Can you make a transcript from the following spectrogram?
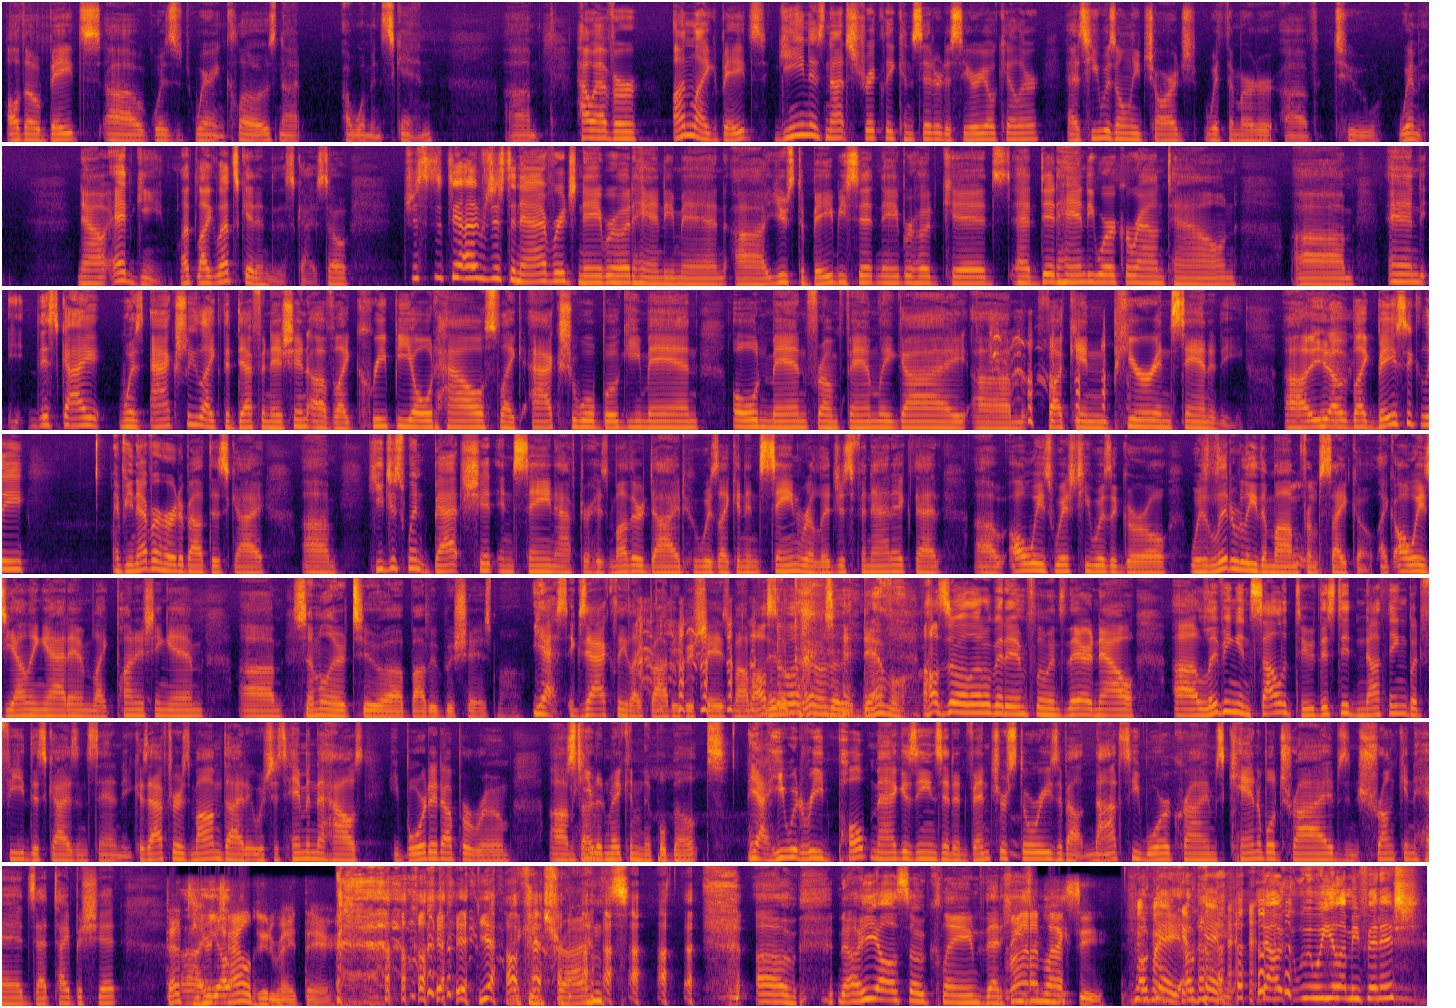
although Bates uh, was wearing clothes, not a woman's skin. Um, however, unlike Bates, Gein is not strictly considered a serial killer, as he was only charged with the murder of two women. Now, Ed Gein, let, like, let's get into this guy. So, just I was just an average neighborhood handyman. Uh, used to babysit neighborhood kids. Had, did handiwork around town. Um, and this guy was actually like the definition of like creepy old house, like actual boogeyman, old man from Family Guy, um, fucking pure insanity. Uh, you know, like basically, if you never heard about this guy, um, he just went batshit insane after his mother died, who was like an insane religious fanatic that uh, always wished he was a girl, was literally the mom from Psycho, like always yelling at him, like punishing him. Um, Similar to uh, Bobby Boucher's mom. yes, exactly like Bobby Boucher's mom. Also, Little girls are the devil. also a little bit of influence there. Now, uh, living in solitude, this did nothing but feed this guy's insanity. Because after his mom died, it was just him in the house. He boarded up a room. Um, he- Started making nipple belts. yeah, he would read pulp magazines and adventure stories about Nazi war crimes, cannibal tribes, and shrunken heads, that type of shit. That's Uh, your he childhood right there. yeah. Making shrines. Now, he also claimed that he's. Run, Lexi. okay, okay. Now, will you let me finish?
